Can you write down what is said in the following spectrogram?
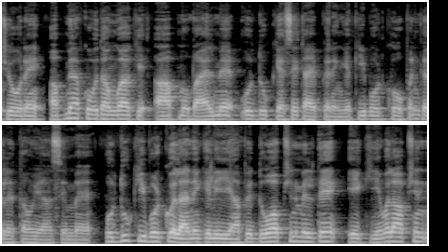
शो हो रहे हैं। अब मैं आपको बताऊँगा कि आप मोबाइल में उर्दू कैसे टाइप करेंगे। कीबोर्ड को ओपन कर लेता हूँ यहाँ से मैं। उर्दू कीबोर्ड को लाने के लिए यहाँ पे दो ऑप्शन मिलते हैं। एक ये वाला ऑप्शन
